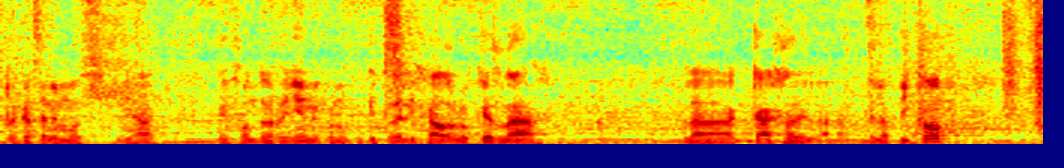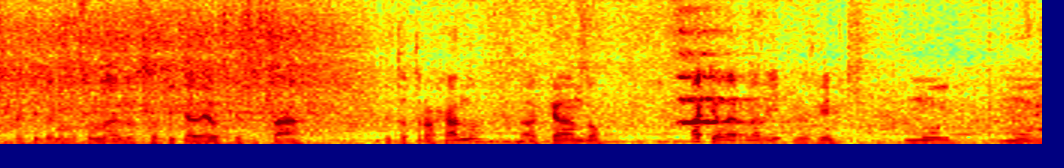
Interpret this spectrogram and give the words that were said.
Por acá tenemos ya en fondo de relleno y con un poquito de lijado lo que es la, la caja de la, de la pick-up. Aquí tenemos uno de los salpicaderos que se está, se está trabajando. Está quedando, va a quedar más bien, más bien muy, muy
